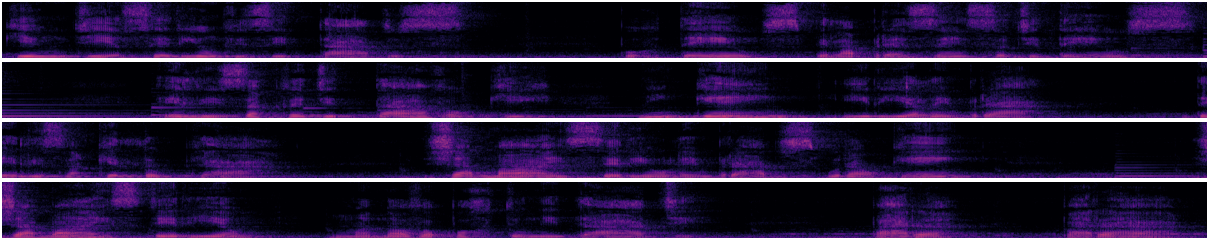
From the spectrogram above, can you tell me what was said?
que um dia seriam visitados por Deus, pela presença de Deus eles acreditavam que ninguém iria lembrar deles naquele lugar, jamais seriam lembrados por alguém, jamais teriam uma nova oportunidade para, para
